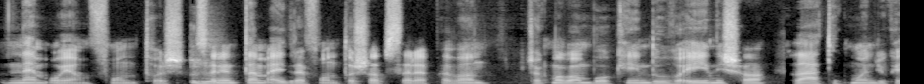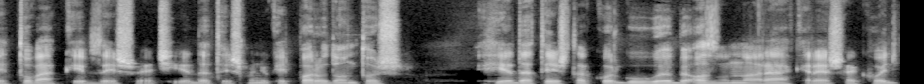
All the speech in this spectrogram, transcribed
nem olyan fontos. Uh-huh. Szerintem egyre fontosabb szerepe van, csak magamból kiindulva én is, ha látok mondjuk egy továbbképzésre egy hirdetés, mondjuk egy parodontos hirdetést, akkor Google-be azonnal rákeresek, hogy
